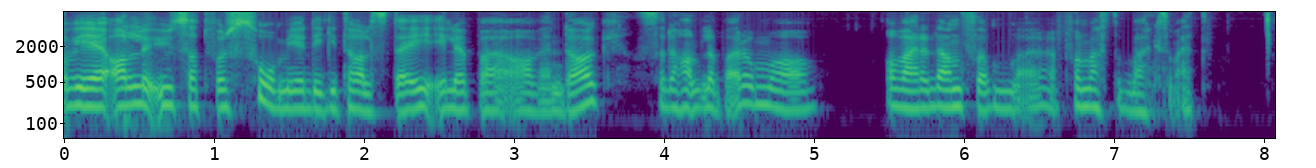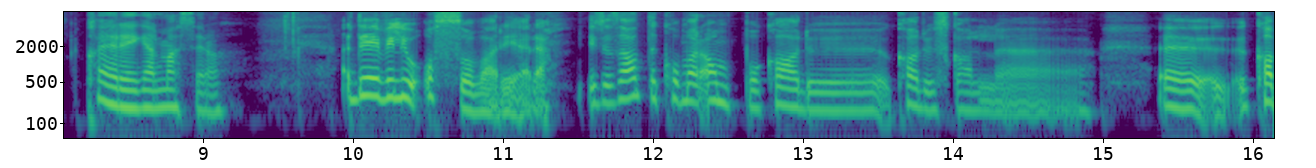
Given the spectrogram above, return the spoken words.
Og vi er alle utsatt for så mye digital støy i løpet av en dag, så det handler bare om å å være den som eh, får mest oppmerksomhet. Hva er regelmessig, da? Det vil jo også variere. Ikke sant? Det kommer an på hva du, hva du skal eh, eh, Hva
